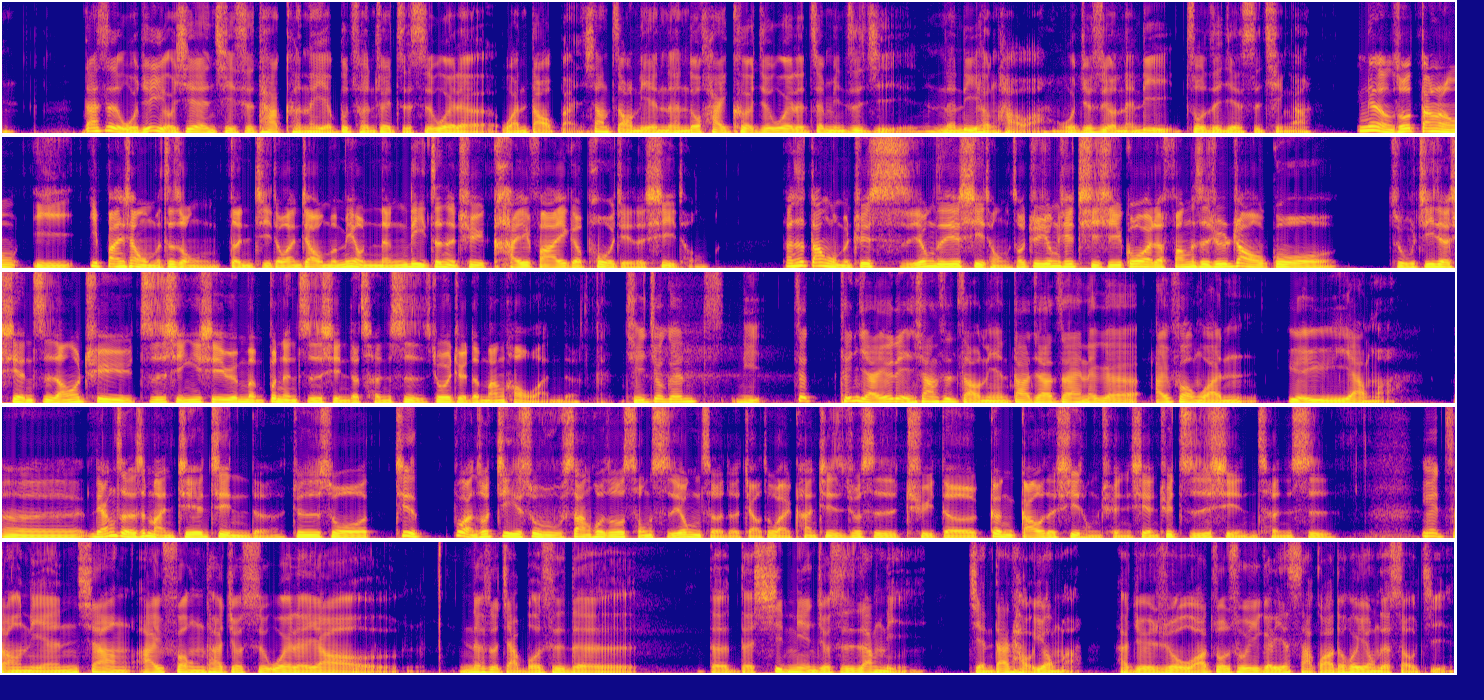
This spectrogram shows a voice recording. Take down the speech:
但是我觉得有些人其实他可能也不纯粹只是为了玩盗版。像早年的很多骇客，就为了证明自己能力很好啊，我就是有能力做这件事情啊。应该讲说，当然以一般像我们这种等级的玩家，我们没有能力真的去开发一个破解的系统。但是当我们去使用这些系统的时候，就用一些奇奇怪怪的方式去绕过主机的限制，然后去执行一些原本不能执行的程式，就会觉得蛮好玩的。其实就跟你这听起来有点像是早年大家在那个 iPhone 玩越狱一样嘛。呃，两者是蛮接近的，就是说，其实不管说技术上，或者说从使用者的角度来看，其实就是取得更高的系统权限去执行程式。因为早年像 iPhone，它就是为了要那时候贾博士的的的信念就是让你简单好用嘛，他就是说我要做出一个连傻瓜都会用的手机，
